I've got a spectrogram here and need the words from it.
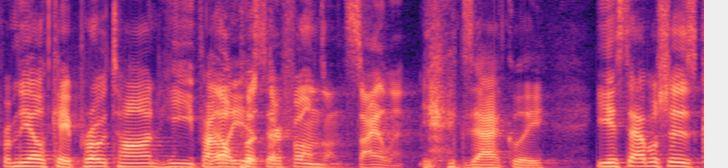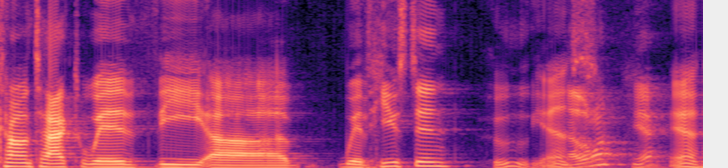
From the LK Proton, he finally put their phones on silent. Yeah, exactly. He establishes contact with the uh, with Houston. Ooh, yes. Another one? Yeah. Yeah,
